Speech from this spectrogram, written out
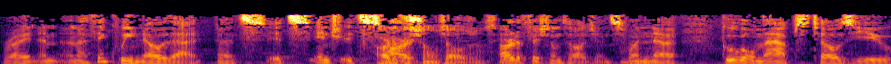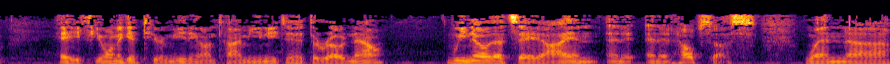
right? And and I think we know that it's it's it's smart. Artificial intelligence. yeah. Artificial intelligence. When uh, Google Maps tells you, "Hey, if you want to get to your meeting on time, you need to hit the road now," we know that's AI, and and it and it helps us when. Uh,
